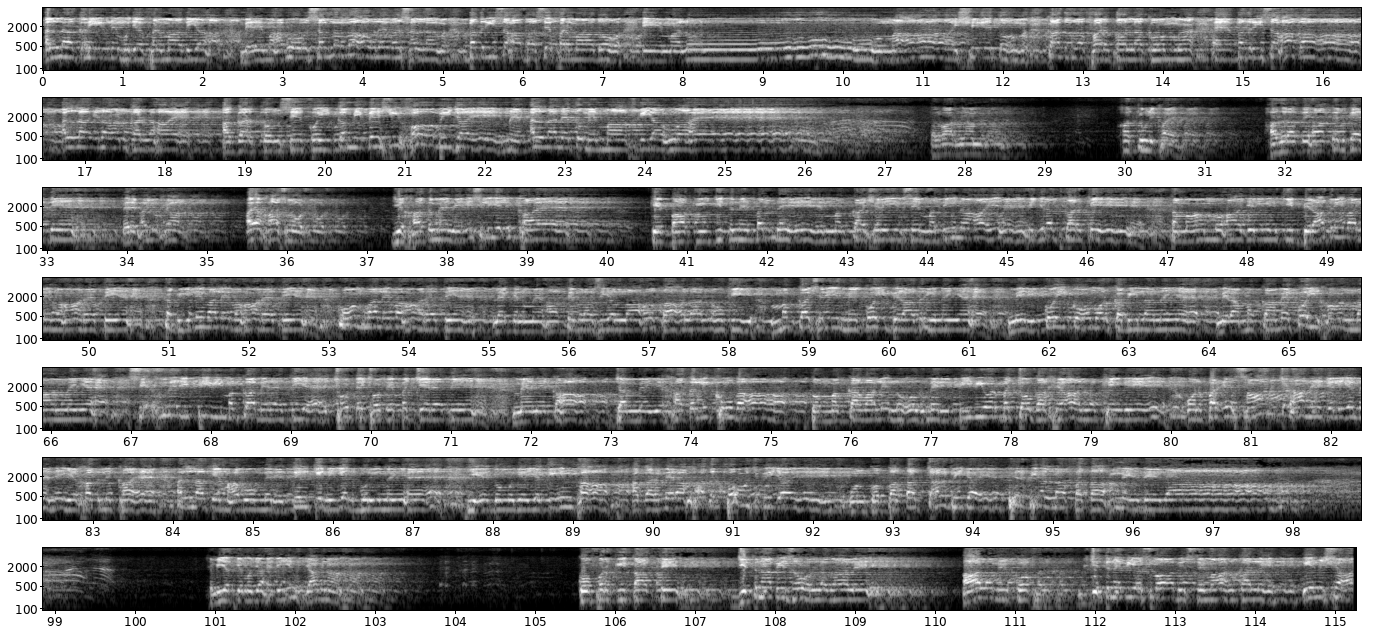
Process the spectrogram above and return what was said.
اللہ کریم نے مجھے فرما دیا، میرے محبوب صلی اللہ علیہ وسلم، بدری صحابہ سے فرما دو، اے معلوم تم قد غفرت لکم۔ اے بدری صحابہ، اللہ اعلان کر رہا ہے، اگر تم سے کوئی کمی بیشی ہو بھی جائے، میں اللہ نے تمہیں معاف کیا ہوا ہے۔ تلوار نیام میں خط کیوں لکھا ہے؟ حضرت حاتم کہتے ہیں، میرے بھائیو خیال آیا خاص نوٹ، یہ خط میں نے اس لیے لکھا ہے کہ باقی جتنے بندے مکہ شریف سے مدینہ آئے ہیں، ہجرت کر کے تمام مہاجرین کی برادری والے وہاں رہتے ہیں، قبیلے والے وہاں رہتے ہیں، قوم والے وہاں رہتے ہیں۔ لیکن میں حاطب رضی اللہ تعالیٰ عنہ کی مکہ شریف میں کوئی برادری نہیں ہے، میری کوئی قوم اور قبیلہ نہیں ہے، میرا مکہ میں کوئی خاندان نہیں ہے۔ صرف میری بیوی مکہ میں رہتی ہے، چھوٹے چھوٹے بچے رہتے ہیں۔ میں نے کہا، جب میں یہ خط لکھوں گا، تو مکہ والے لوگ میری بیوی اور بچوں کا خیال رکھیں گے۔ ان پر احسان چڑھانے کے لیے میں نے یہ خط لکھا ہے۔ اللہ کے محبوب میرے دل کی نیت بری نہیں ہے۔ یہ تو مجھے یقین تھا، اگر میرا خط پہنچ بھی جائے، ان کو پتہ چل بھی جائے۔ فتح ہمیں دے گا۔ جمعیت کے مجاہدین، جاگنا۔ کفر کی طاقتیں جتنا بھی زور لگا لے، عالم کفر جتنے بھی اسباب استعمال کر لے، انشاء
